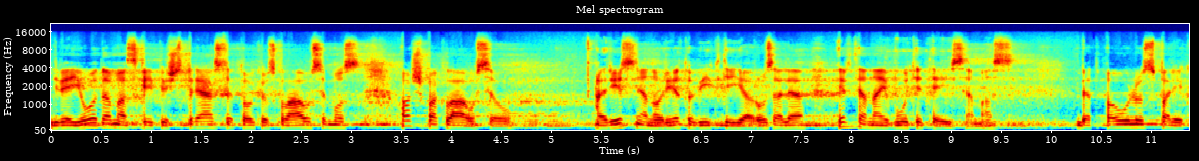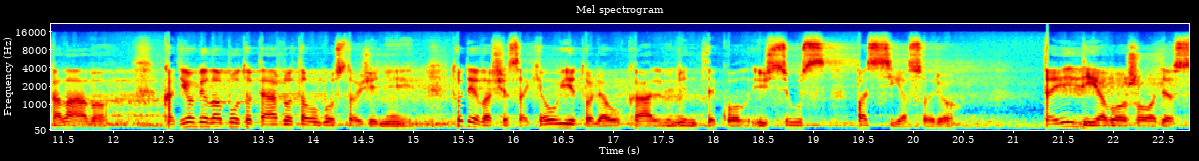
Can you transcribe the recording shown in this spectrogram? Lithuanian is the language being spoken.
Dvėjodamas, kaip išspręsti tokius klausimus, aš paklausiau, ar jis nenorėtų vykti į Jeruzalę ir tenai būti teisiamas. Bet Paulius pareikalavo, kad jo byla būtų perduota Augusto žiniai. Todėl aš įsakiau jį toliau kalinti, kol išsiūs pas Ciesorių. Tai Dievo žodis.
